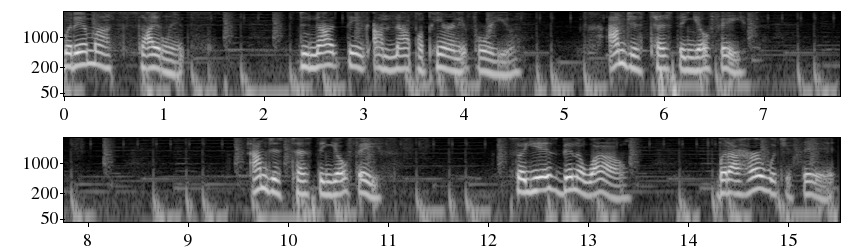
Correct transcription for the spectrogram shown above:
But in my silence, do not think I'm not preparing it for you. I'm just testing your faith. I'm just testing your faith. So, yeah, it's been a while, but I heard what you said,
